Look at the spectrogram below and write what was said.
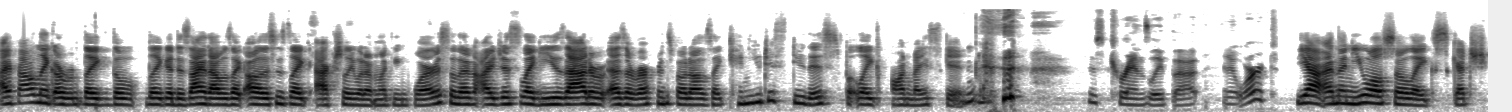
I found like a like the like a design that was like, oh, this is like actually what I'm looking for. So then I just like use that as a reference photo. I was like, can you just do this, but like on my skin? just translate that, and it worked. yeah, and then you also like sketched.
